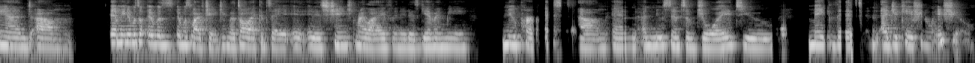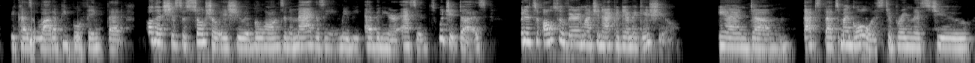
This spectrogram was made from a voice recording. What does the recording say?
And, um, I mean, it was it was it was life changing. That's all I could say. It, it has changed my life, and it has given me new purpose um, and a new sense of joy to make this an educational issue. Because a lot of people think that oh that's just a social issue it belongs in a magazine maybe ebony or essence which it does but it's also very much an academic issue. And um, that's that's my goal is to bring this to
